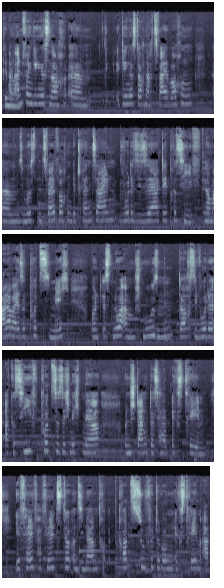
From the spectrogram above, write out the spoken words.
genau. Am Anfang ging es noch, ähm, ging es doch nach zwei Wochen. Ähm, sie mussten zwölf Wochen getrennt sein, wurde sie sehr depressiv. Normalerweise putzt sie mich und ist nur am Schmusen, doch sie wurde aggressiv, putzte sich nicht mehr und stank deshalb extrem. Ihr Fell verfilzte und sie nahm tr trotz Zufütterung extrem ab.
